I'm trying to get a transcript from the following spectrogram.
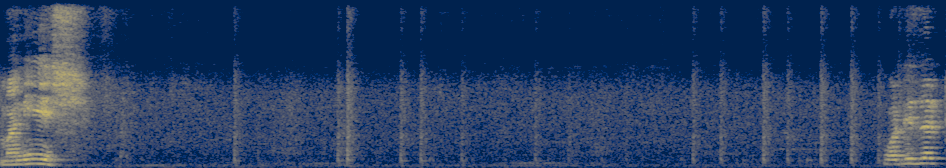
Manish. What is it?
